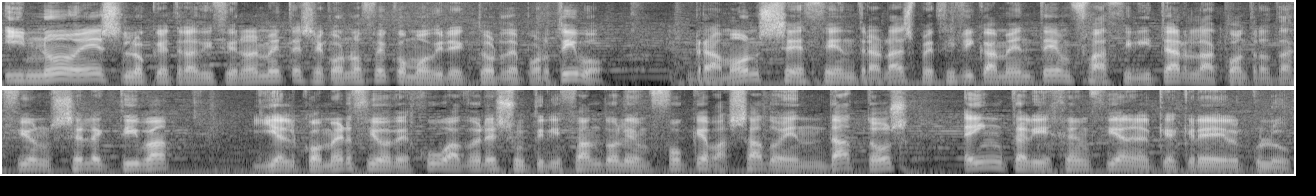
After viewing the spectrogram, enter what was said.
y no es lo que tradicionalmente se conoce como director deportivo. Ramón se centrará específicamente en facilitar la contratación selectiva y el comercio de jugadores utilizando el enfoque basado en datos e inteligencia en el que cree el club.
